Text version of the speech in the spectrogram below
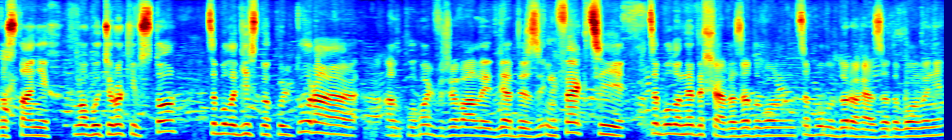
в останніх, мабуть, років 100. Це була дійсно культура, е, алкоголь вживали для дезінфекції. Це було не дешеве задоволення, це було дороге задоволення.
